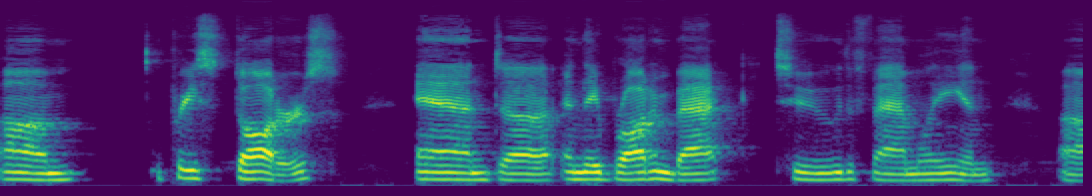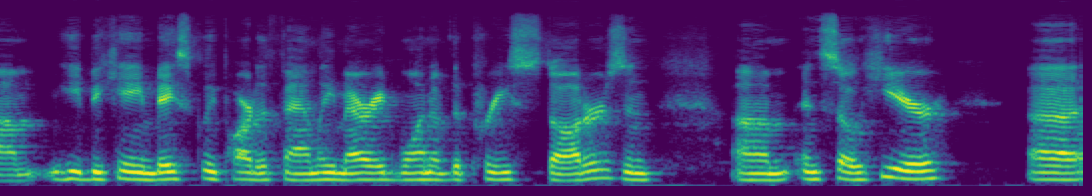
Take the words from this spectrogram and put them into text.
um, priest's daughters, and uh, and they brought him back to the family, and um, he became basically part of the family. Married one of the priest's daughters, and um, and so here, uh,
